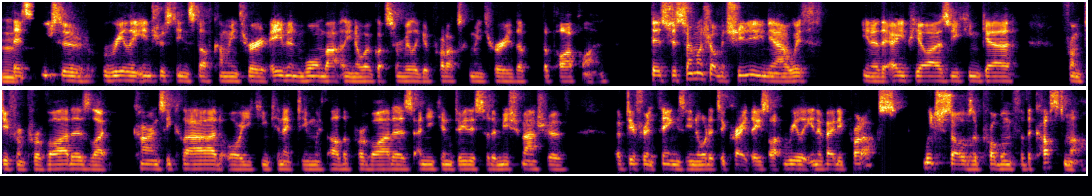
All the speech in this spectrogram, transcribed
Mm. there's heaps of really interesting stuff coming through. Even Wombat you know we've got some really good products coming through the, the pipeline. There's just so much opportunity now with you know the apis you can get from different providers like currency cloud or you can connect in with other providers and you can do this sort of mishmash of of different things in order to create these like really innovative products which solves a problem for the customer.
